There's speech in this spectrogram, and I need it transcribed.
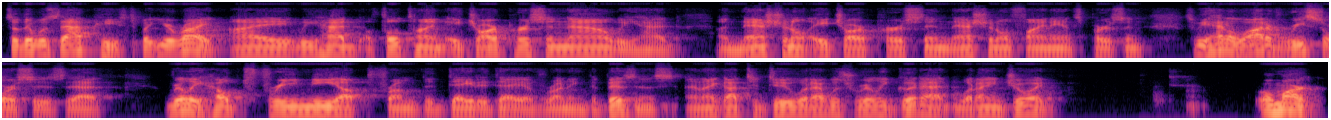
So there was that piece. But you're right. I we had a full-time HR person now. We had a national HR person, national finance person. So we had a lot of resources that really helped free me up from the day to day of running the business. And I got to do what I was really good at and what I enjoyed. Well, Mark,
